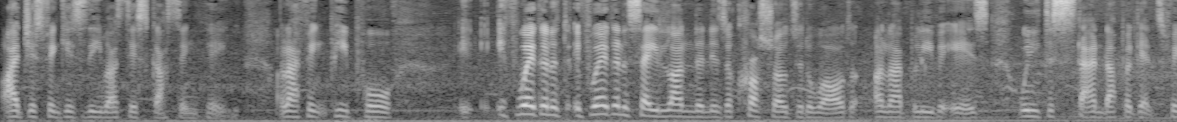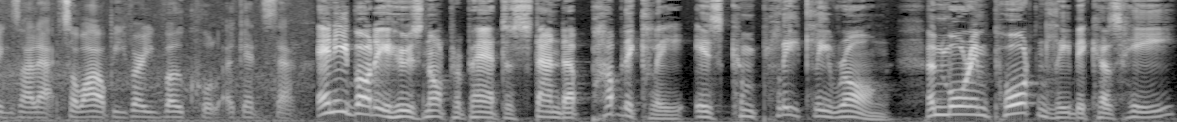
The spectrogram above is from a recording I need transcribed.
I just think it's the most disgusting thing. And I think people if we're going to if we're going to say London is a crossroads of the world, and I believe it is, we need to stand up against things like that. So I'll be very vocal against that. Anybody who's not prepared to stand up publicly is completely wrong, and more importantly, because he,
